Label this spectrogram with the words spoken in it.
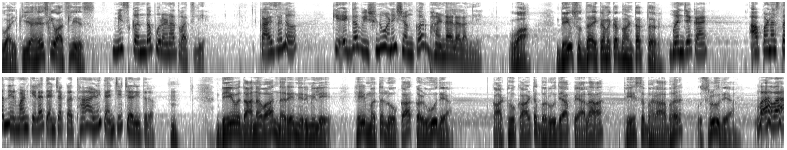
तू ऐकली आहेस की वाचली आहेस मी स्कंद पुराणात वाचलीय. काय झालं? की एकदा विष्णू आणि शंकर भांडायला लागले. वा देव सुद्धा एकामेकात भांडतात तर? म्हणजे काय? आपणच तर निर्माण केल्या त्यांच्या कथा आणि त्यांची चरित्र. देव दानवा नरे निर्मिले हे मत लोका कळवू द्या. काठोकाठ भरू द्या प्याला फेस भराभर उसळू द्या. वा वा.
